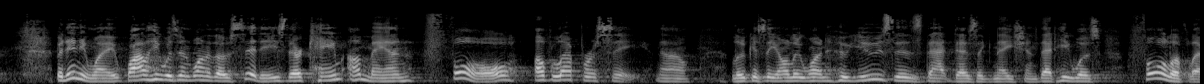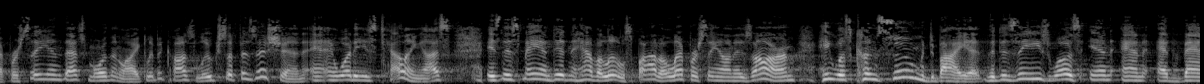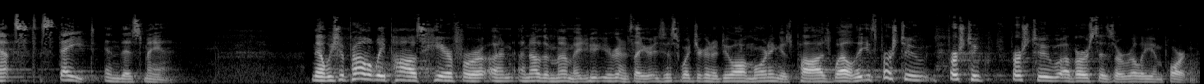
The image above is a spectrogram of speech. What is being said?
But anyway, while he was in one of those cities, there came a man full of leprosy. Now, Luke is the only one who uses that designation, that he was full of leprosy, and that's more than likely because Luke's a physician. And what he's telling us is this man didn't have a little spot of leprosy on his arm, he was consumed by it. The disease was in an advanced state in this man. Now we should probably pause here for an, another moment. You're going to say, "Is this what you're going to do all morning? Is pause?" Well, these first two, first two, first two uh, verses are really important.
